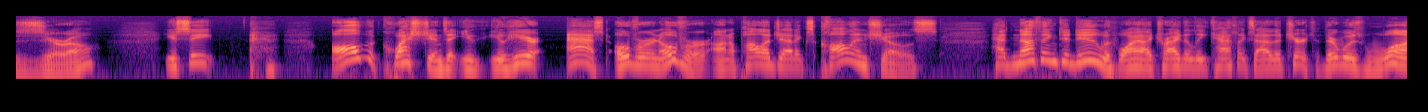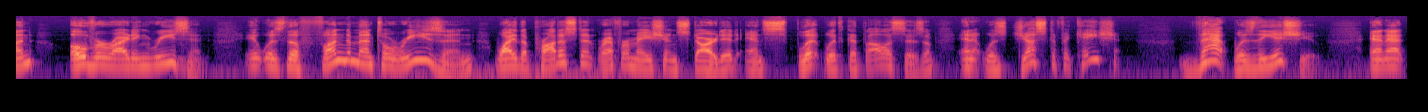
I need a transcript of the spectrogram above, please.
Zero. You see, all the questions that you, you hear asked over and over on apologetics call in shows had nothing to do with why I tried to lead Catholics out of the church. There was one overriding reason. It was the fundamental reason why the Protestant Reformation started and split with Catholicism, and it was justification. That was the issue. And at,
